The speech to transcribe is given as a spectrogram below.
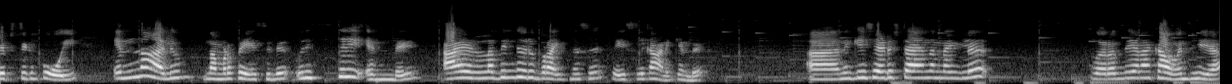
ലിപ്സ്റ്റിക് പോയി. എന്നാലും നമ്മുടെ ഫേസിൽ ഒരു ഇത്തിരി ഉണ്ട്. ആ ഉള്ളതിന്റെ ഒരു ബ്രൈറ്റ്നെസ് ഫേസിൽ കാണിക്കുന്നുണ്ട് നിങ്ങൾക്ക് ഈ ഷെയ്ഡ് ഇഷ്ടമായെന്നുണ്ടെങ്കിൽ വേറെ എന്ത് ചെയ്യാനാ? കമന്റ് ചെയ്യുക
